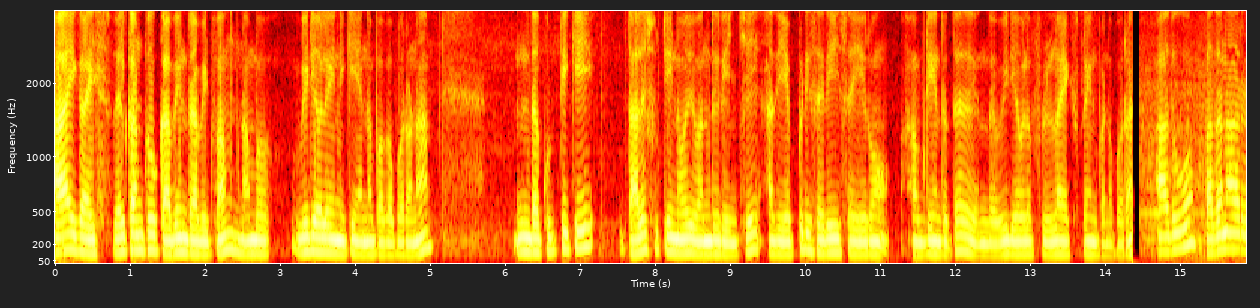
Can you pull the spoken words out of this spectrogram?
Hi guys welcome to Kavin rabbit farm நம்ம வீடியோவில் இன்றைக்கி என்ன பார்க்க போகிறோன்னா இந்த குட்டிக்கு தலை சுற்றி நோய் வந்துருந்துச்சு அது எப்படி சரி செய்கிறோம் அப்படின்றத இந்த வீடியோவில் ஃபுல்லாக எக்ஸ்பிளைன் பண்ண போகிறேன் அதுவும் பதினாறு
